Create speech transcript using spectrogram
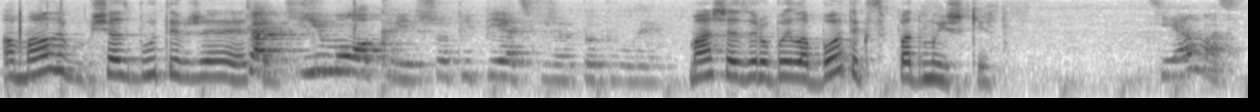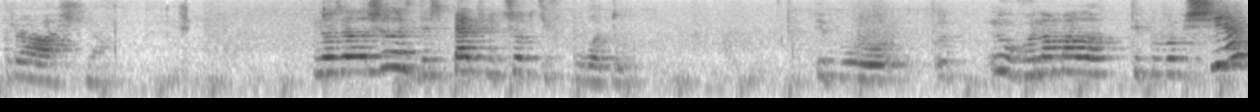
А мали б зараз бути вже. Такі мокрі, що піпець вже би були. Маша зробила ботекс в подмишки. Тема страшна. Ну, залишилось десь 5% поту. Типу, ну, воно мало, типу, вообще,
